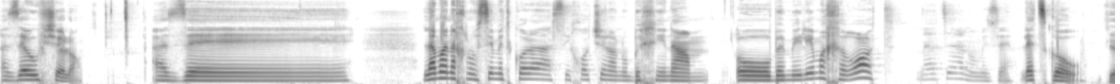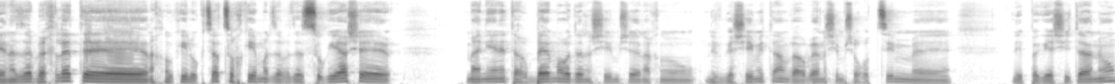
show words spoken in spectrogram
אז זהו שלא. אז אה, למה אנחנו עושים את כל השיחות שלנו בחינם? או במילים אחרות, מה יוצא לנו מזה? let's go. כן, אז זה בהחלט, אה, אנחנו כאילו קצת צוחקים על זה, אבל זו סוגיה שמעניינת הרבה מאוד אנשים שאנחנו נפגשים איתם, והרבה אנשים שרוצים אה, להיפגש איתנו.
